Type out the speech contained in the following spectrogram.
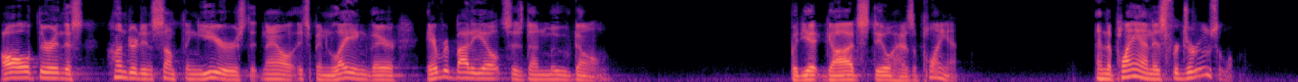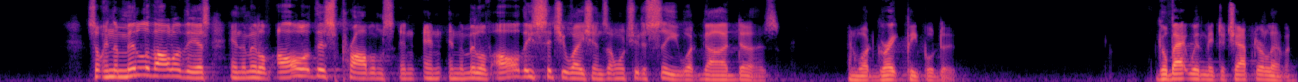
All during this hundred and something years that now it's been laying there, everybody else has done moved on. But yet God still has a plan. And the plan is for Jerusalem. So in the middle of all of this, in the middle of all of these problems, and, and in the middle of all these situations, I want you to see what God does and what great people do. Go back with me to chapter 11.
